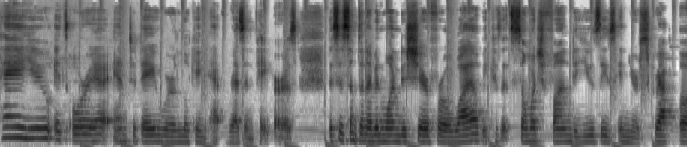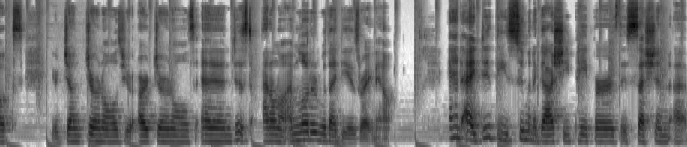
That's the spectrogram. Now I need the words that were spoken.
Hey you, it's Auria, and today we're looking at resin papers. This is something I've been wanting to share for a while because it's so much fun to use these in your scrapbooks, your junk journals, your art journals, and just, I don't know, I'm loaded with ideas right now. And I did these Suminagashi papers, this session, uh,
